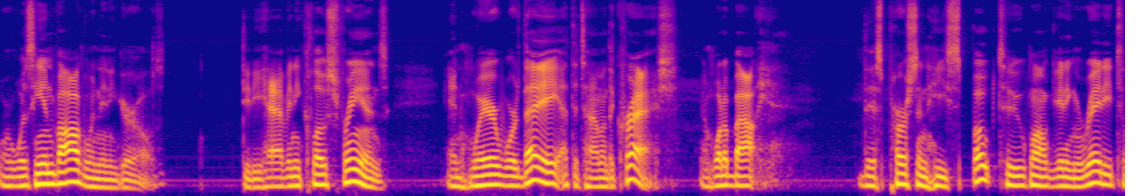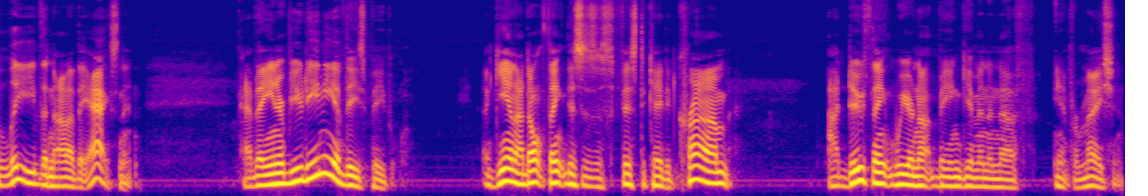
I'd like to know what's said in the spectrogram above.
Or was he involved with any girls? Did he have any close friends? And where were they at the time of the crash? And what about this person he spoke to while getting ready to leave the night of the accident? Have they interviewed any of these people? Again, I don't think this is a sophisticated crime. I do think we are not being given enough information.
